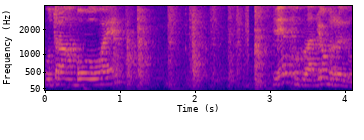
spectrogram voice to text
Утрамбовываем. Сверху кладем рыбу.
